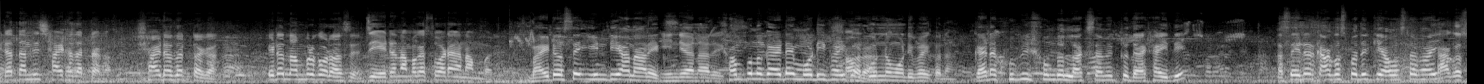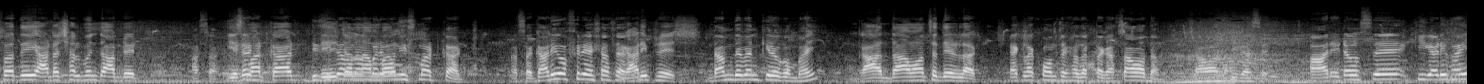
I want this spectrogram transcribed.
এটার দাম দিয়েছি ষাট হাজার টাকা। ষাট হাজার টাকা। এটা নাম্বার করা আছে? জি এটা নাম্বার কাছে টাকা নাম্বার ভাই এটা হচ্ছে ইন্ডিয়ান আর ইন্ডিয়ান আর সম্পূর্ণ গাড়িটাই মডিফাই করা। সম্পূর্ণ মডিফাই করা। গাড়িটা খুবই সুন্দর লাগছে আমি একটু দেখাই দিই। আচ্ছা এটার কাগজপত্রের কি অবস্থা ভাই? কাগজপাতি আঠাশ সাল পর্যন্ত আপডেট আচ্ছা smart card digital number smart card আচ্ছা গাড়িও ফ্রেশ আছে গাড়ি ফ্রেশ দাম দেবেন কীরকম ভাই? দাম হচ্ছে দেড় লাখ। এক লাখ পঞ্চাশ হাজার টাকা চাওয়া দাম। চাওয়া ঠিক আছে। আর এটা হচ্ছে কি গাড়ি ভাই?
